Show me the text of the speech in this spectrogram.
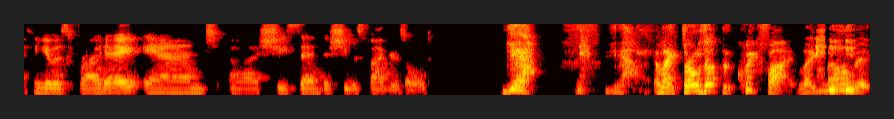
I think it was Friday, and uh, she said that she was five years old. Yeah. Yeah. And like throws up the quick five. Like, no, baby.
